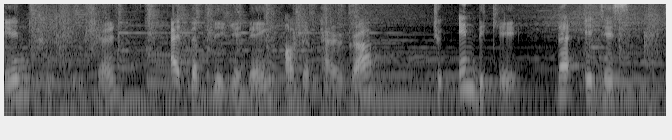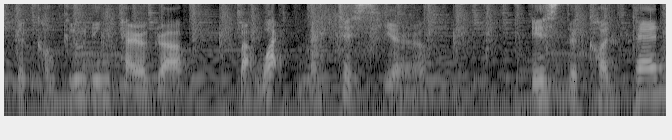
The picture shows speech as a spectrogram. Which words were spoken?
in conclusion at the beginning of the paragraph to indicate that it is the concluding paragraph, but what matters here is the content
